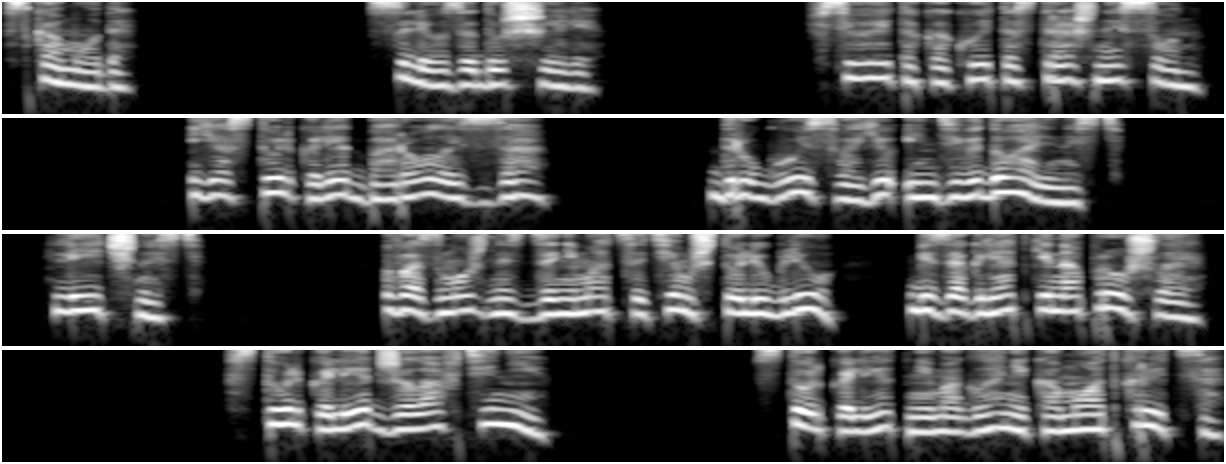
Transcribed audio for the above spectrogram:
с комода. Слезы душили. Все это какой-то страшный сон. Я столько лет боролась за другую свою индивидуальность, личность, возможность заниматься тем, что люблю, без оглядки на прошлое. Столько лет жила в тени. Столько лет не могла никому открыться.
